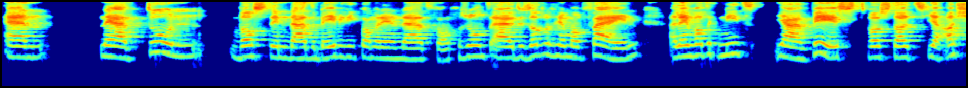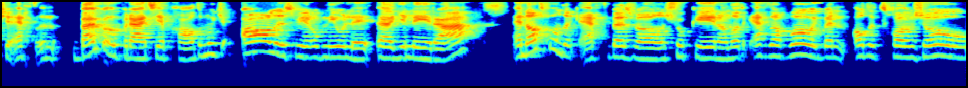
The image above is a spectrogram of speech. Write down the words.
En nou ja, toen was het inderdaad, de baby die kwam er inderdaad gewoon gezond uit. Dus dat was helemaal fijn. Alleen wat ik niet ja, wist, was dat je als je echt een buikoperatie hebt gehad, dan moet je alles weer opnieuw le uh, je leren. En dat vond ik echt best wel chockerend. Dat ik echt dacht, wow, ik ben altijd gewoon zo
